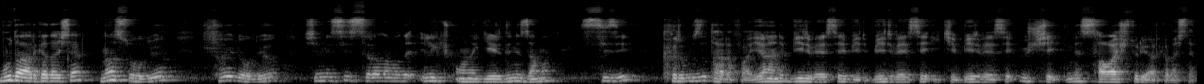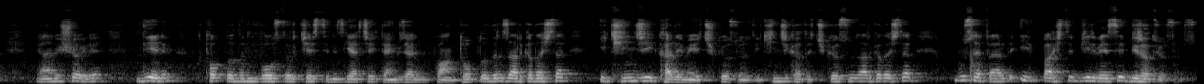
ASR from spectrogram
Bu da arkadaşlar nasıl oluyor? Şöyle oluyor. Şimdi siz sıralamada ilk 10'a girdiğiniz zaman sizi kırmızı tarafa yani 1 vs 1, 1 vs 2, 1 vs 3 şeklinde savaştırıyor arkadaşlar. Yani şöyle diyelim topladığınız bossları kestiniz. Gerçekten güzel bir puan topladınız arkadaşlar. İkinci kademeye çıkıyorsunuz. ikinci kata çıkıyorsunuz arkadaşlar. Bu sefer de ilk başta 1 vs 1 atıyorsunuz.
